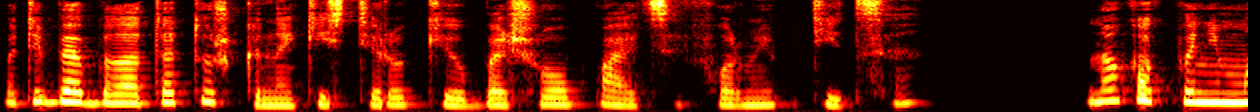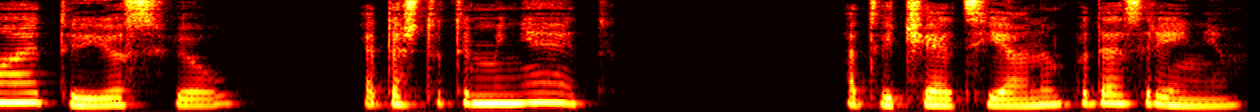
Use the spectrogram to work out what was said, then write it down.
У тебя была татушка на кисти руки у большого пальца в форме птицы. Но, как понимаю, ты ее свел. Это что-то меняет? Отвечает с явным подозрением.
